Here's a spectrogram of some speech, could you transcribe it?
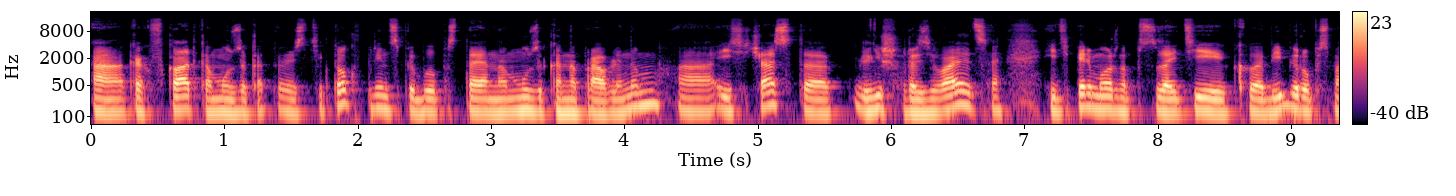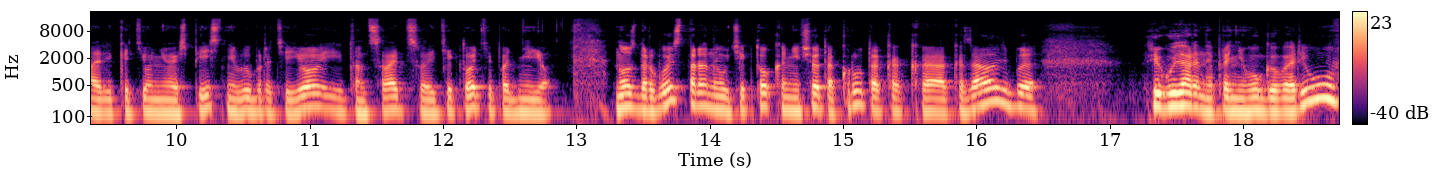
а, как вкладка музыка. То есть TikTok, в принципе, был постоянно музыка направленным, а, и сейчас это лишь развивается, и теперь можно зайти к Биберу, посмотреть, какие у него есть песни, выбрать ее и танцевать свои ТикТоки под нее. Но, с другой стороны, у ТикТока не все так круто, как э, казалось бы, регулярно про него говорю,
